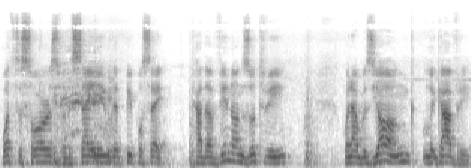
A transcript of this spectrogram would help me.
What's the source for the saying that people say? Kadavinon Zutri when I was young, legavri.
